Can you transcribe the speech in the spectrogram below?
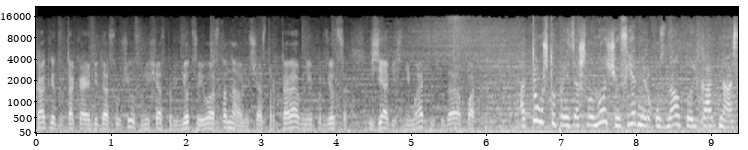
Как это такая беда случилась, мне сейчас придется его останавливать. Сейчас трактора мне придется зяби снимать и сюда опахивать. О том, что произошло ночью, фермер узнал только от нас.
